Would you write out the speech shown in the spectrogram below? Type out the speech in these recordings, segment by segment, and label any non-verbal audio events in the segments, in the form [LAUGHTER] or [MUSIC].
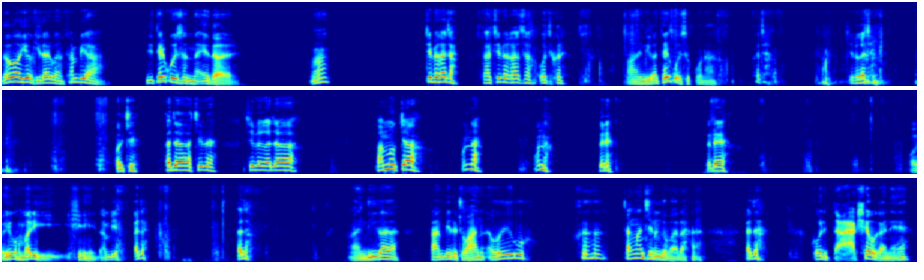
너가 이거 기다리고 있는 삼비야. 니 데리고 있었나, 애들? 응? 집에 가자. 다 집에 가서, 어찌, 그래. 아, 니가 데리고 있었구나. 가자. 집에 가자. 옳지. 가자, 집에. 집에 가자. 밥 먹자. 온나? 온나? 그래. 그래. 어이구, 한 마리. [LAUGHS] 담비야. 가자. 가자. 아, 네가 담비를 좋아하는, 어이구. [LAUGHS] 장난치는 거 봐라. 가자. 꼬리 딱 세워가네.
